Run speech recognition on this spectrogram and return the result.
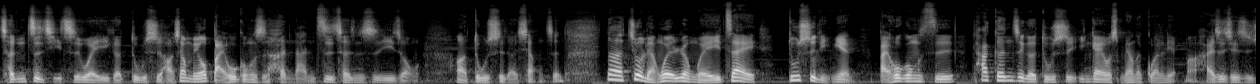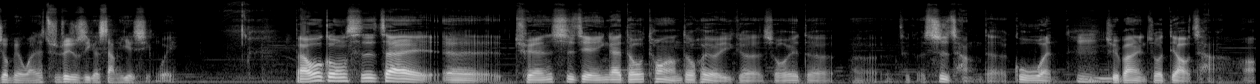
称自己之为一个都市，好像没有百货公司很难自称是一种啊都市的象征。那就两位认为在都市里面，百货公司它跟这个都市应该有什么样的关联吗？还是其实就没有关系，纯粹就是一个商业行为？百货公司在呃全世界应该都通常都会有一个所谓的呃这个市场的顾问，嗯，去帮你做调查啊。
